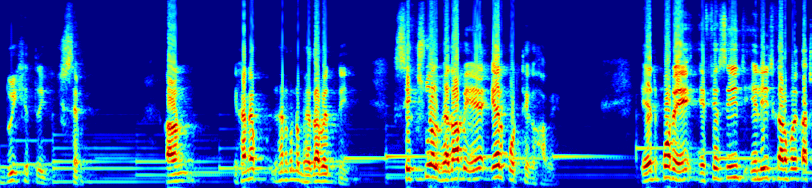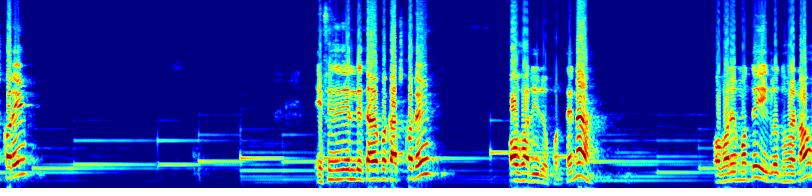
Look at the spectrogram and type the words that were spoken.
দুই ক্ষেত্রেই সেম কারণ এখানে এখানে কোনো ভেদাভেদ নেই। সেক্সুয়াল ভেদাভেদ এরপর থেকে হবে। এরপরে এফএসএইচ এলএইচ কার কাজ করে? এফএসএইচ এলএইচ কার উপর কাজ করে ওভারির উপর তাই না? ওভারির মধ্যে এগুলো ধরে নাও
